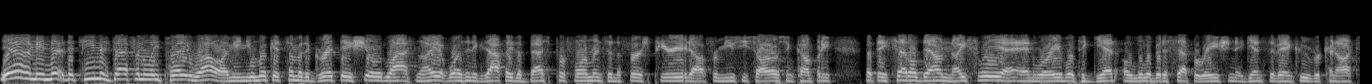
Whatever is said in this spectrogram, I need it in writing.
Yeah, I mean the, the team has definitely played well. I mean, you look at some of the grit they showed last night. It wasn't exactly the best performance in the first period uh, from Juuse Saros and company, but they settled down nicely and were able to get a little bit of separation against the Vancouver Canucks.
